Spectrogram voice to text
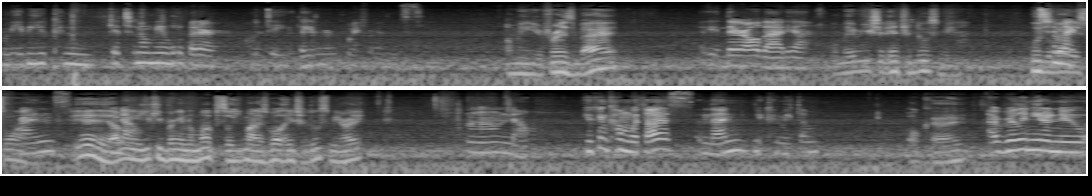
maybe you can get to know me a little better on a date later with my friends. I mean, your friend's bad. They're all bad, yeah. Well, maybe you should introduce me. Who's to the baddest one? friends, Yeah, I No. mean, you keep bringing them up, so you might as well introduce me, right? mm, no. You can come with us, and then you can meet them. Okay. I really need a new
